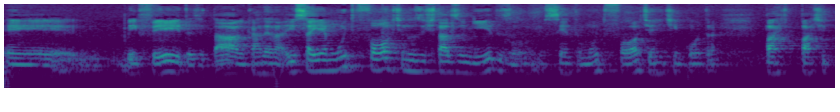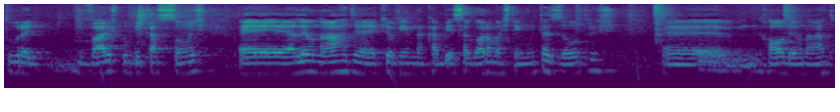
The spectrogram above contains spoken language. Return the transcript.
é, bem feitas e tal, encardenadas. Isso aí é muito forte nos Estados Unidos, um centro muito forte. A gente encontra partitura de várias publicações. É, a Leonardo é que eu venho na cabeça agora, mas tem muitas outras. É, Hall Leonardo.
